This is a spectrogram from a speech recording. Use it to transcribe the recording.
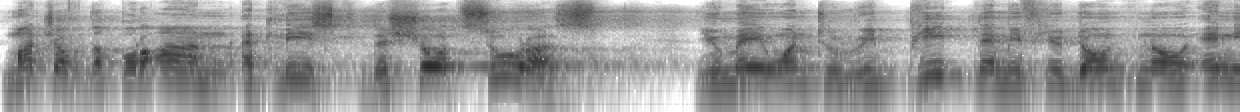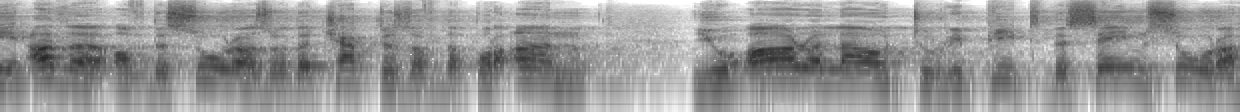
much of the Quran, at least the short surahs, you may want to repeat them if you don't know any other of the surahs or the chapters of the Quran you are allowed to repeat the same surah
